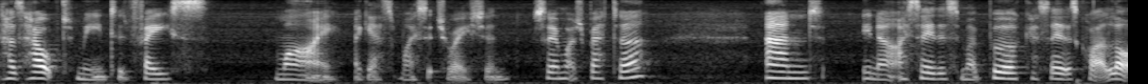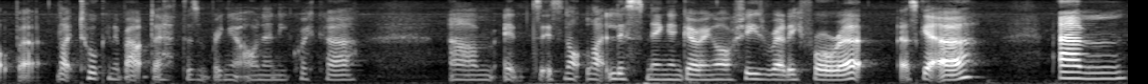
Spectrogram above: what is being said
has helped me to face my, I guess, my situation so much better. And you know, I say this in my book, I say this quite a lot, but like talking about death doesn't bring it on any quicker. Um, it's it's not like listening and going, oh, she's ready for it. Let's get her. Um,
